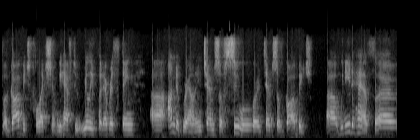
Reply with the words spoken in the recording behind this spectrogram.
uh, garbage collection. We have to really put everything uh, underground in terms of sewer, or in terms of garbage. Uh, we need to have uh,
